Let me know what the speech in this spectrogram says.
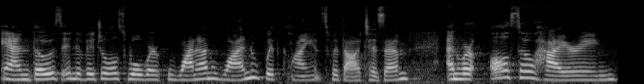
And those individuals will work one-on-one -on -one with clients with autism. And we're also hiring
